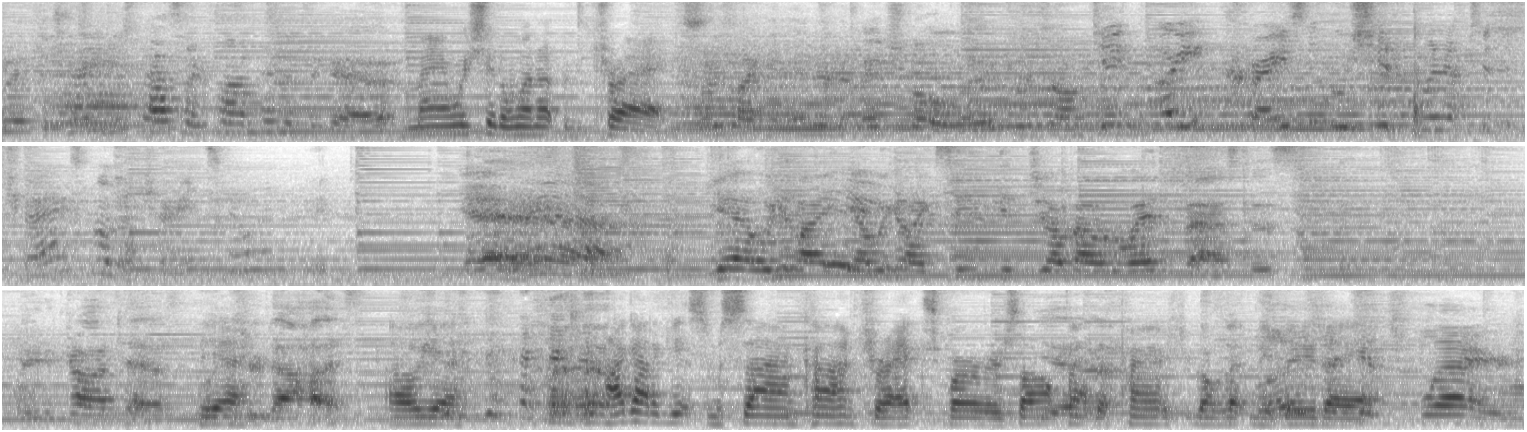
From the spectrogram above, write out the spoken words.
Wait, the train just passed like five minutes ago. Man, we should have went up to the tracks. What is like an interdimensional loop or something? Jake, are you crazy? We should have went up to the tracks on the train's going. Yeah. Yeah, we can like yeah we can like see who can jump out of the way the fastest. Do the contest. Yeah. Loser dies. Oh yeah. I gotta get some signed contracts first. I don't think the parents are gonna let me Well, do there's a that. good splatter.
